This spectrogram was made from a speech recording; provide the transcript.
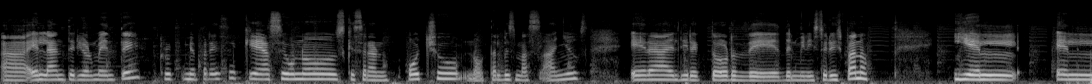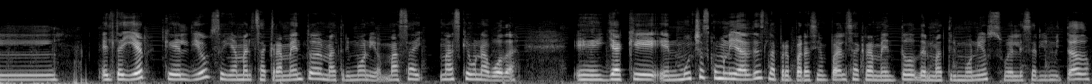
Ah, él anteriormente, creo, me parece que hace unos, que serán ocho, no, tal vez más años, era el director de- del Ministerio Hispano. Y el, el, el taller que él dio se llama el Sacramento del Matrimonio, más, hay- más que una boda. eh, ya que en muchas comunidades la preparación para el sacramento del matrimonio suele ser limitado.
